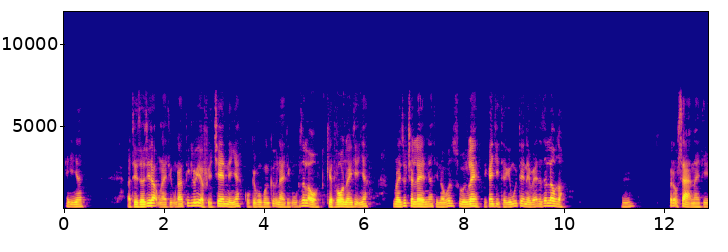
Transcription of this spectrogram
Anh chị nhá. Ở thế giới di động này thì cũng đang tích lũy ở phía trên này nhá. Của cái vùng kháng cự này thì cũng rất là ổn. Kiệt vôn này anh chị nhá. Hôm nay rút chân lên nhá thì nó vẫn xu hướng lên. Thì các anh chị thấy cái mũi tên này vẽ ra rất lâu rồi. Đấy. bất động sản này thì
